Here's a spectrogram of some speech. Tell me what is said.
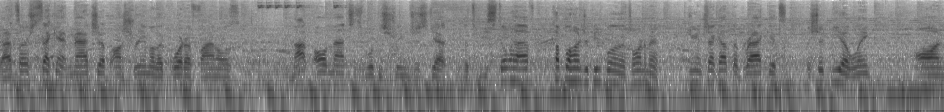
that's our second matchup on stream of the quarterfinals. Not all matches will be streamed just yet, but we still have a couple hundred people in the tournament. You can check out the brackets. There should be a link on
